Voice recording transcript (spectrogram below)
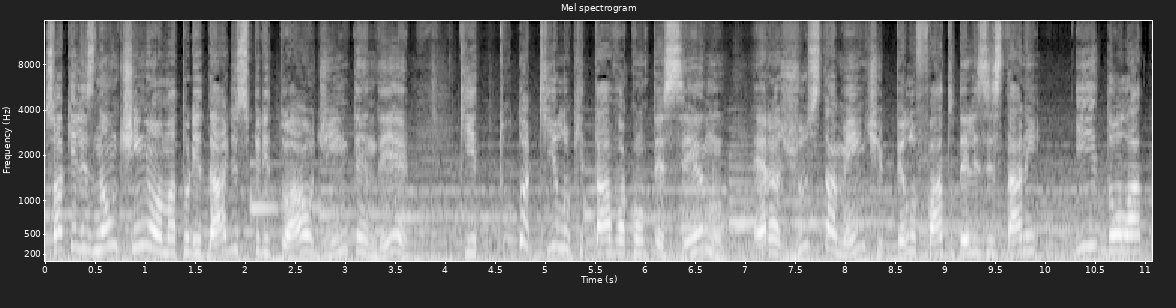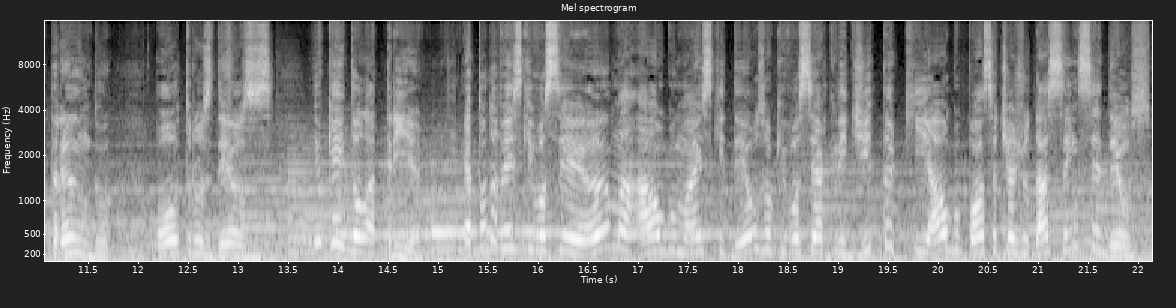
Só que eles não tinham a maturidade espiritual de entender que tudo aquilo que estava acontecendo era justamente pelo fato deles estarem idolatrando outros deuses. E o que é idolatria? É toda vez que você ama algo mais que Deus ou que você acredita que algo possa te ajudar sem ser Deus.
